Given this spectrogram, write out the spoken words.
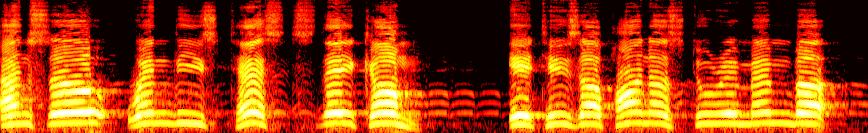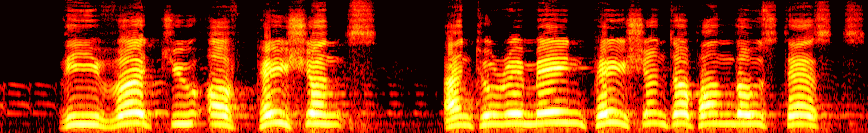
And so when these tests they come, it is upon us to remember the virtue of patience and to remain patient upon those tests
